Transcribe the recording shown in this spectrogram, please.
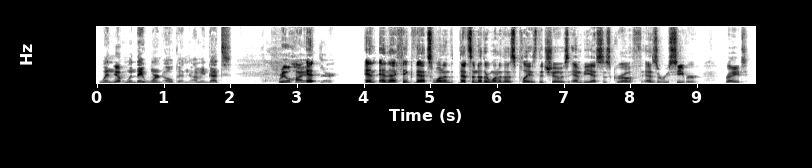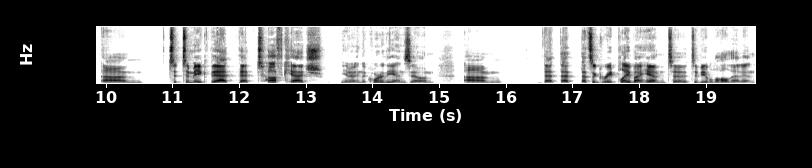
when yep. when they weren't open, I mean that's real high and, up there. And and I think that's one of that's another one of those plays that shows MVS's growth as a receiver, right? Um, to to make that that tough catch, you know, in the corner of the end zone. Um, that that that's a great play by him to to be able to haul that in.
